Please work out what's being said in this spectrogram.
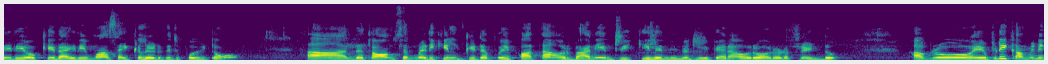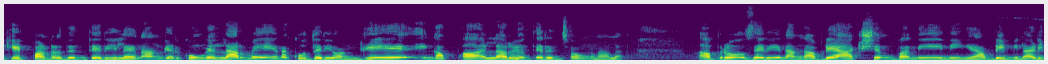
சரி ஓகே தைரியமாக சைக்கிள் எடுத்துகிட்டு போயிட்டோம். அந்த தாம்சன் மெடிக்கல் கிட்டே போய் பார்த்தா அவர் பேன் என்ட்ரி கீழே நின்றுட்டு இருக்காரு அவரும் அவரோட ஃப்ரெண்டும் அப்புறம் எப்படி கம்யூனிகேட் பண்ணுறதுன்னு தெரியல. ஏன்னா அங்கே இருக்கவங்க எல்லாருமே எனக்கும் தெரியும். அங்கேயே எங்கள் அப்பா எல்லாரையும் தெரிஞ்சவங்கனால. அப்புறம் சரி நாங்கள் அப்படியே ஆக்ஷன் பண்ணி நீங்கள் அப்படியே முன்னாடி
